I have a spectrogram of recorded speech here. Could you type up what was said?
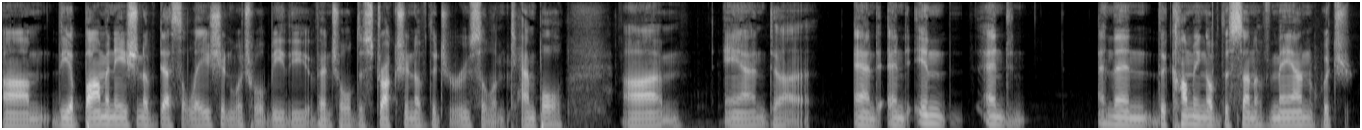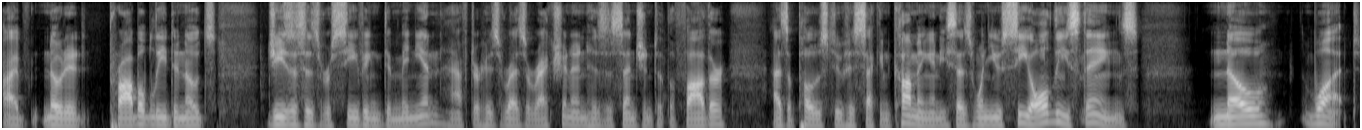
um, the abomination of desolation, which will be the eventual destruction of the Jerusalem temple, um, and uh, and and in and and then the coming of the Son of Man, which I've noted probably denotes Jesus is receiving dominion after his resurrection and his ascension to the Father, as opposed to his second coming. And he says, when you see all these things, know what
